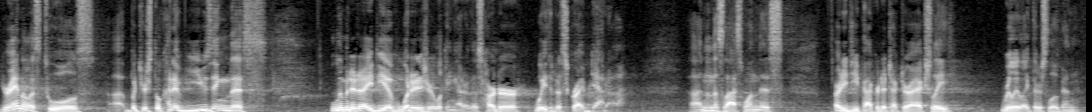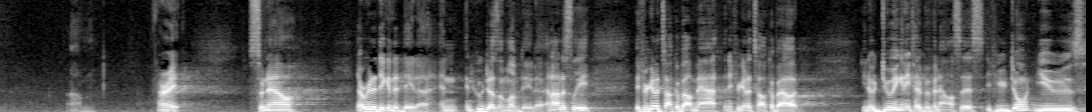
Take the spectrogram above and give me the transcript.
your analyst tools, uh, but you're still kind of using this limited idea of what it is you're looking at, or this harder way to describe data. Uh, and then this last one, this RDG Packer detector, I actually really like their slogan. Um, all right, so now, now we're going to dig into data, and, and who doesn't love data? And honestly, if you're going to talk about math, and if you're going to talk about you know, doing any type of analysis, if you don't use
